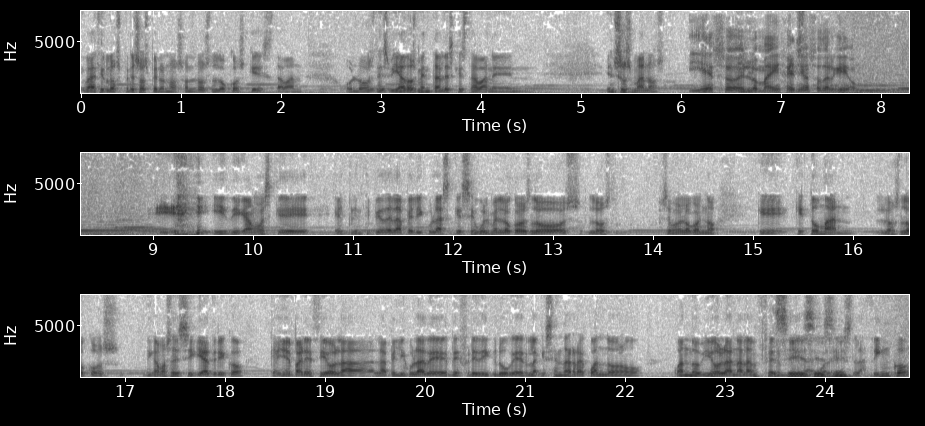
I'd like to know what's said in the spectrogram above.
iba a decir los presos, pero no, son los locos que estaban, o los desviados mentales que estaban en, en sus manos. Y eso es lo más ingenioso del guion. Y, y digamos que el principio de la película es que se vuelven locos los, los se vuelven locos, no, que, que toman los locos, digamos el psiquiátrico, que a mí me pareció la, la película de, de Freddy Krueger, la que se narra cuando, cuando violan a la enfermera, Sí, sí, ¿cuál sí. es? ¿La 5?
